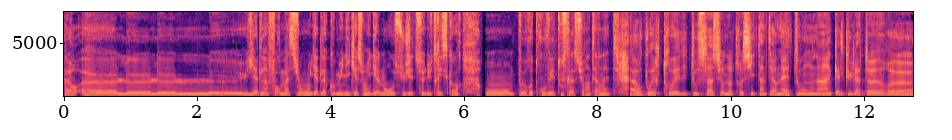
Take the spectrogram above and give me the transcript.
Alors, euh, le, le, il y a de l'information, il y a de la communication également au sujet de ce Nutri-Score. On peut retrouver tout cela sur Internet? Alors, vous pouvez retrouver tout cela sur notre site Internet, où on a un calculateur euh,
